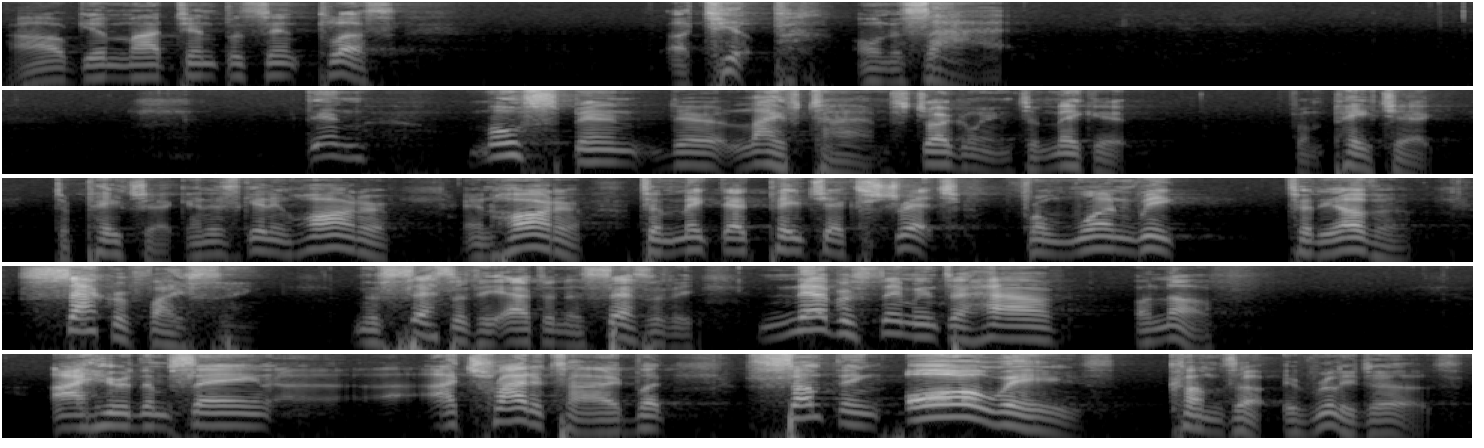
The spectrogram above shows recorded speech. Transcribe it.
I'll give my 10% plus a tip on the side. Then most spend their lifetime struggling to make it from paycheck to paycheck. And it's getting harder and harder to make that paycheck stretch from one week to the other, sacrificing necessity after necessity, never seeming to have enough. I hear them saying, I try to tithe, but something always comes up. It really does.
